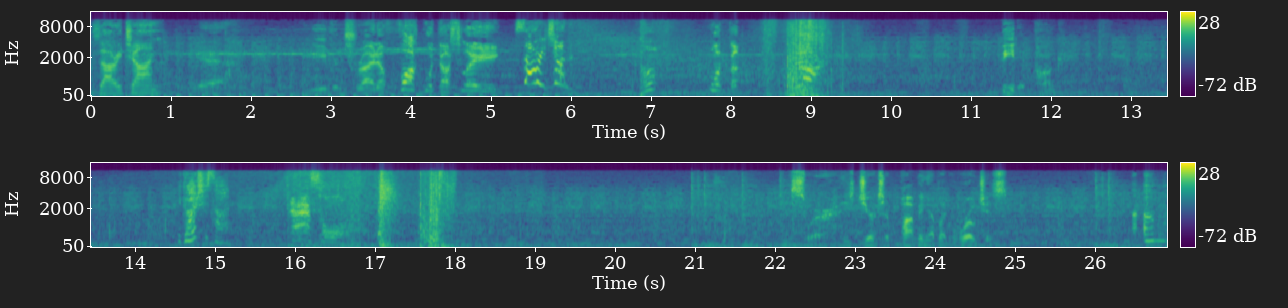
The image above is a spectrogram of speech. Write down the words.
Saori-chan? Yeah. Don't even try to fuck with us, lady! Saori-chan! Huh? What the? Beat it, punk. Higashi-san! Asshole! I swear, these jerks are popping up like roaches. Um,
